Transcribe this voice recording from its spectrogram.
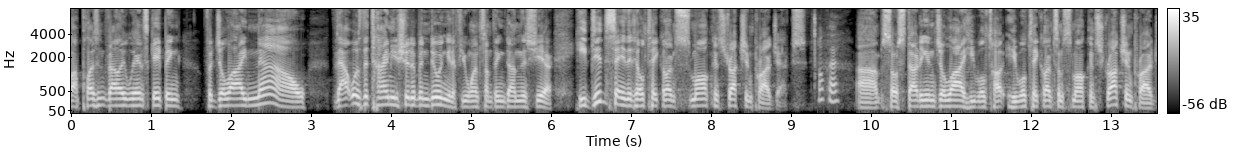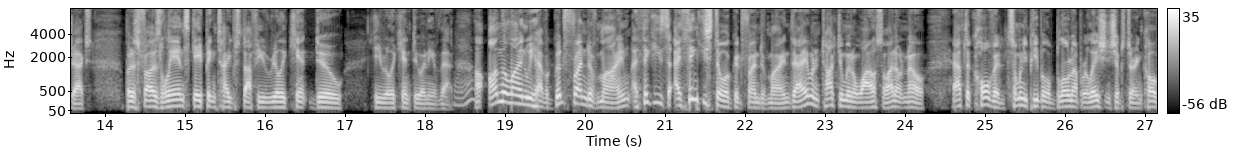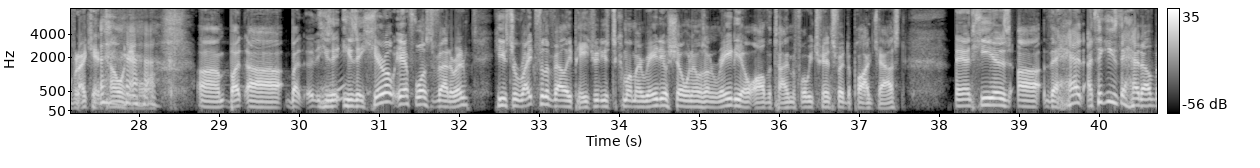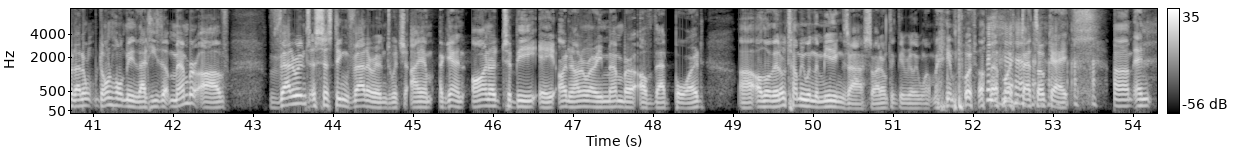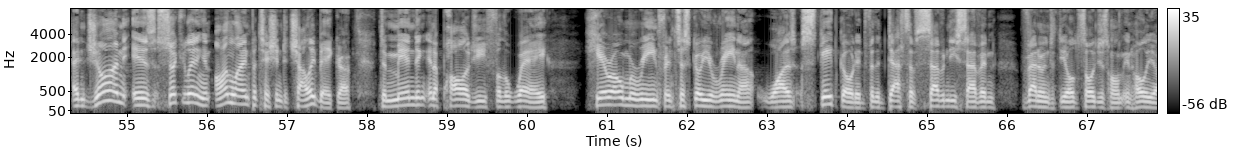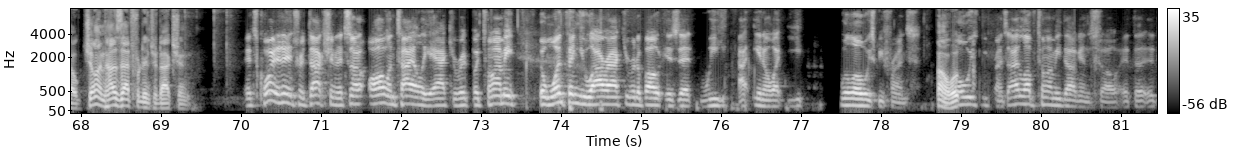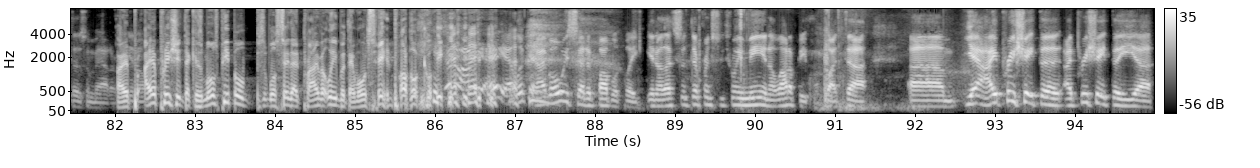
uh, Pleasant Valley Landscaping for July now." That was the time you should have been doing it if you want something done this year. He did say that he'll take on small construction projects. Okay. Um, so starting in July, he will ta- he will take on some small construction projects. But as far as landscaping type stuff, he really can't do. He really can't do any of that. Uh, on the line, we have a good friend of mine. I think he's I think he's still a good friend of mine. I haven't talked to him in a while, so I don't know. After COVID, so many people have blown up relationships during COVID. I can't tell anymore. um, but uh, but he's a, he's a hero Air Force veteran. He used to write for the Valley Patriot. He used to come on my radio show when I was on radio all the time before we transferred to podcast and he is uh, the head. I think he's the head of, but I don't don't hold me to that. He's a member of Veterans Assisting Veterans, which I am again honored to be a an honorary member of that board. Uh, although they don't tell me when the meetings are, so I don't think they really want my input on that much. That's okay. Um, and and John is circulating an online petition to Charlie Baker demanding an apology for the way Hero Marine Francisco Urena was scapegoated for the deaths of 77 veterans at the old soldiers' home in Holyoke. John, how's that for an introduction? It's quite an introduction. It's not all entirely accurate, but Tommy, the one thing you are accurate about is that we, uh, you know what, we'll always be friends. Oh, we'll always be friends. I love Tommy Duggan, so it it doesn't matter. I, you know? I appreciate that because most people will say that privately, but they won't say it publicly. No, I, hey, look, I've always said it publicly. You know, that's the difference between me and a lot of people. But uh, um, yeah, I appreciate the I appreciate the uh,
